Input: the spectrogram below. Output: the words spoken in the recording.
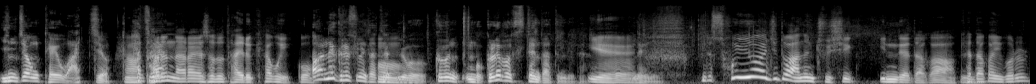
인정돼 왔죠. 아, 다른 나라에서도 다 이렇게 하고 있고. 아, 네 그렇습니다. 어. 그건 뭐 global standard입니다. 예. 네. 근데 소유하지도 않은 주식인데다가 게다가 이거를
